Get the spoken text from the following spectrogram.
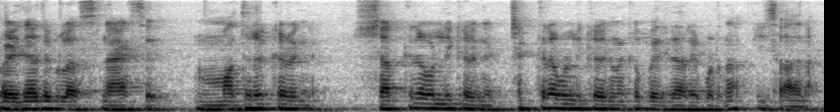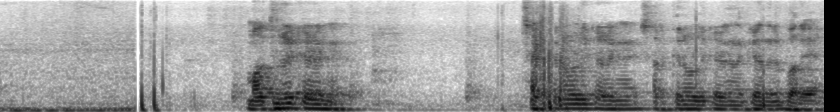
വൈകുന്നേരത്തേക്കുള്ള സ്നാക്സ് മധുരക്കിഴങ്ങ് ശർക്കര വള്ളിക്കിഴങ്ങ് ചക്കര വള്ളിക്കിഴങ്ങ് എന്നൊക്കെ പേരിൽ അറിയപ്പെടുന്ന ഈ സാധനം. മധുരക്കിഴങ്ങ് ചക്കരവള്ളിക്കിഴങ്ങ് ശർക്കരവള്ളിക്കിഴങ്ങ് എന്നൊക്കെ അതിന് പറയാം.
